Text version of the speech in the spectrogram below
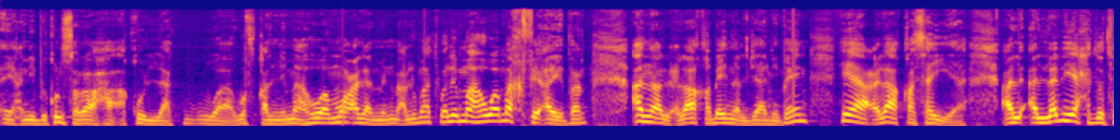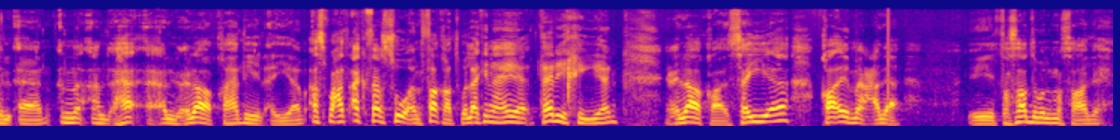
يعني بكل صراحة أقول لك وفقا لما هو معلن من معلومات ولما هو مخفي أيضا أن العلاقة بين الجانبين هي علاقة سيئة. الذي يحدث الآن أن العلاقة هذه الأيام أصبحت أكثر سوءا فقط ولكنها هي تاريخيا علاقة سيئة قائمة على تصادم المصالح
